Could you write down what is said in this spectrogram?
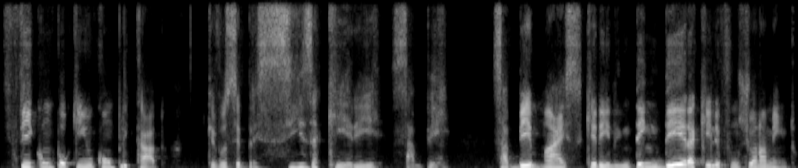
fica um pouquinho complicado. Porque você precisa querer saber, saber mais, querer entender aquele funcionamento.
